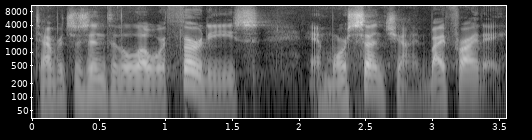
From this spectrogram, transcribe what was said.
Temperatures into the lower 30s and more sunshine by Friday.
